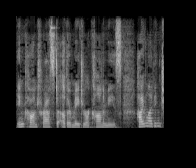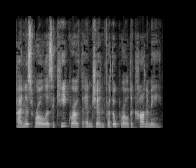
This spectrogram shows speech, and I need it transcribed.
in contrast to other major economies, highlighting China's role as a key growth engine for the world economy.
